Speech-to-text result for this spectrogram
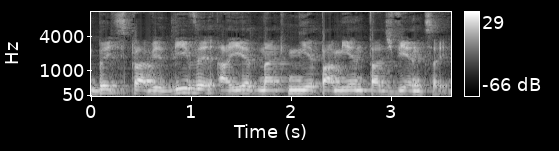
być sprawiedliwy, a jednak nie pamiętać więcej?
